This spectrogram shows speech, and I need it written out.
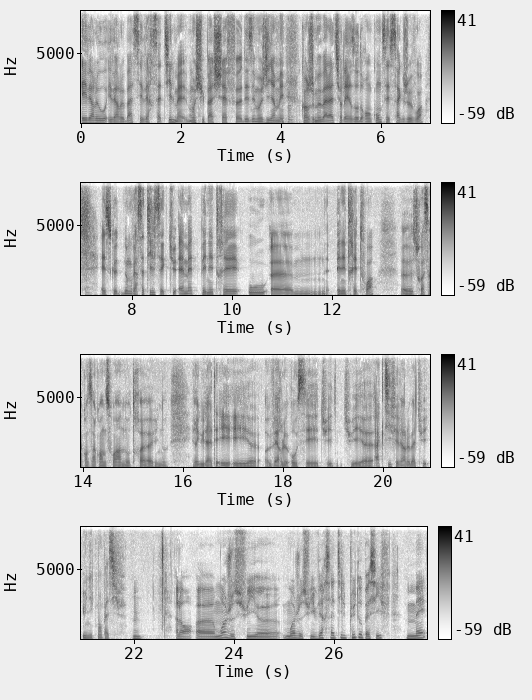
et vers le haut et vers le bas, c'est versatile. Mais moi, je suis pas chef euh, des emojis, hein, mais quand je me balade sur les réseaux de rencontres, c'est ça que je vois. Est-ce que donc versatile, c'est que tu aimes être pénétré ou pénétrer toi? Euh, soit 50-50, soit un autre, euh, une irrégularité. Et, euh, vers le haut, c'est tu es, tu es actif et vers le bas, tu es uniquement passif. Hmm. Alors, moi, je suis, moi, je suis versatile, plutôt passif, mais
